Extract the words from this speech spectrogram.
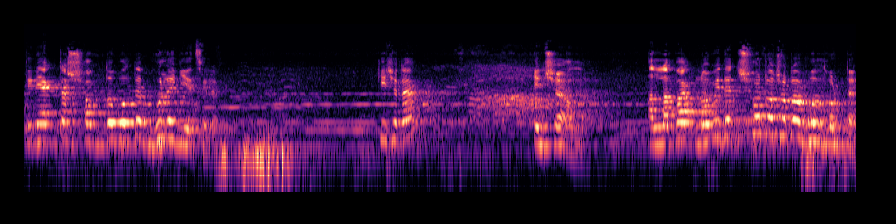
তিনি একটা শব্দ বলতে ভুলে গিয়েছিলেন। কি সেটা? ইনশাআল্লাহ। আল্লাহ পাক নবীদের ছোট ছোট ভুল ধরতেন।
